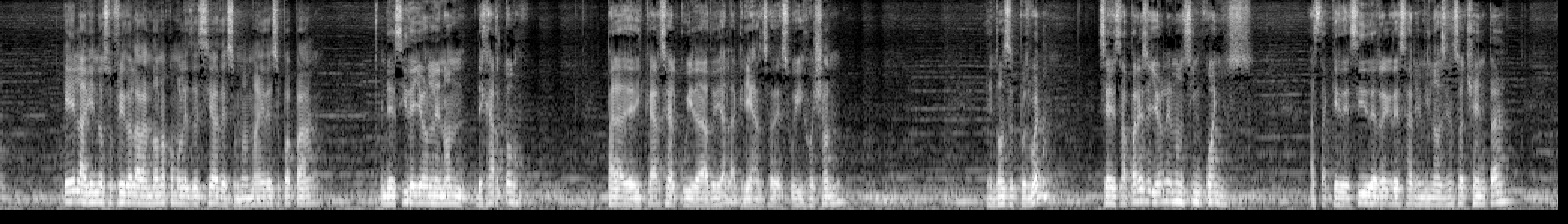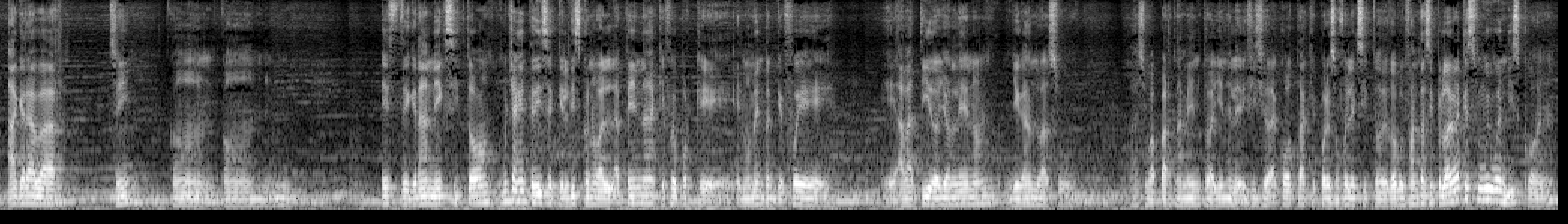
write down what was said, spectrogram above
él habiendo sufrido el abandono, como les decía, de su mamá y de su papá, decide John Lennon dejar todo para dedicarse al cuidado y a la crianza de su hijo Sean. Entonces, pues bueno, se desaparece John Lennon cinco años hasta que decide regresar en 1980 a grabar, ¿sí? Con, este gran éxito. Mucha gente dice que el disco no vale la pena, que fue porque el momento en que fue eh, abatido John Lennon, llegando a su, a su apartamento ahí en el edificio Dakota, que por eso fue el éxito de Double Fantasy, pero la verdad que es un muy buen disco, ¿eh?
